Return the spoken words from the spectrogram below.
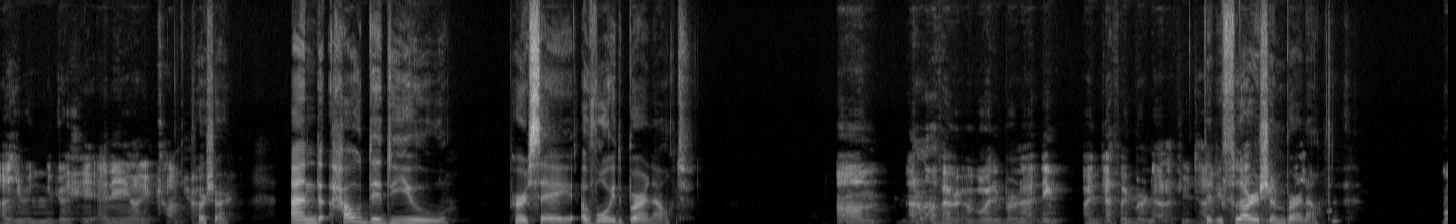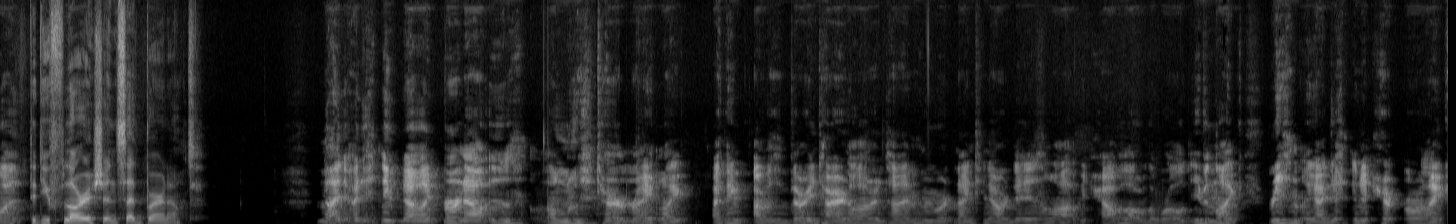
as you would negotiate any like contract. for sure. And how did you, per se, avoid burnout? Um, I don't know if I avoided burnout. I think I definitely burned out a few times. Did you flourish think- in burnout? What? Did you flourish in said burnout? No, I, I just think that like burnout is a loose term, right? Like I think I was very tired a lot of the time. We worked 19 hour days a lot. We traveled all over the world. Even like recently, I just did a trip where like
